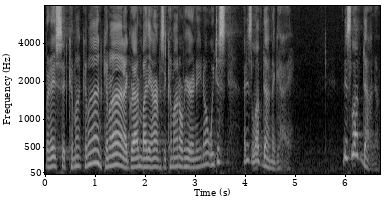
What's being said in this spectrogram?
But I just said, "Come on, come on, come on!" I grabbed him by the arm and said, "Come on over here." And you know, we just, I just loved on the guy. I just loved on him,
